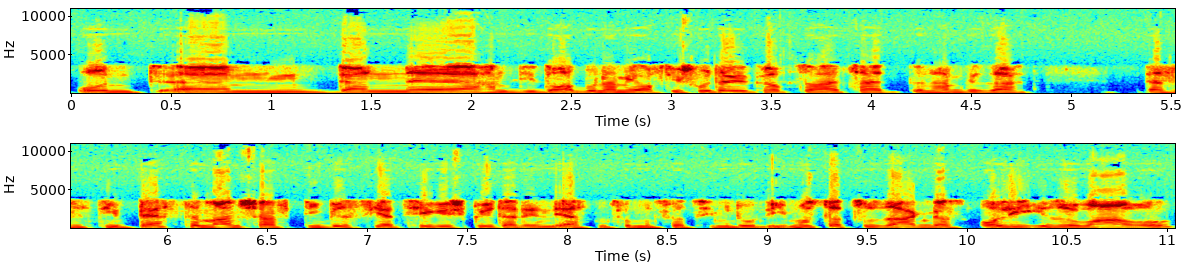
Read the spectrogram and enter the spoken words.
Und ähm, dann äh, haben die Dortmunder mir auf die Schulter geklopft zur Halbzeit und haben gesagt, das ist die beste Mannschaft, die bis jetzt hier gespielt hat in den ersten 45 Minuten. Ich muss dazu sagen, dass Olli Isowao,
